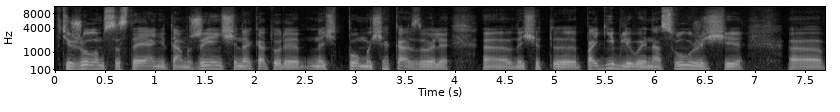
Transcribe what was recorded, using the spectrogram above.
в тяжелом состоянии, там женщина, которая, значит, помощь оказывали, э, значит, э, погибли военнослужащие, э,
